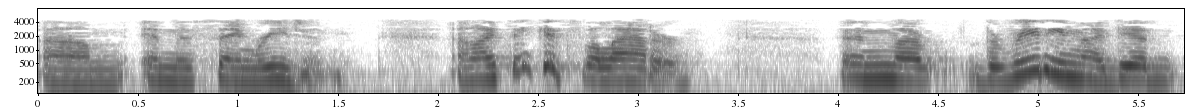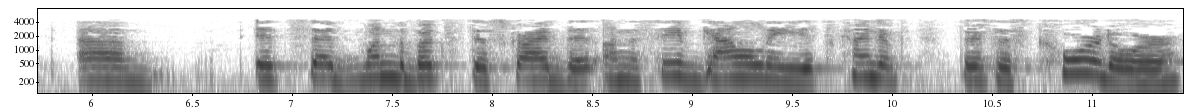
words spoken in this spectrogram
um, in this same region? And I think it's the latter. In the, the reading I did, um, it said one of the books described that on the Sea of Galilee, it's kind of, there's this corridor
